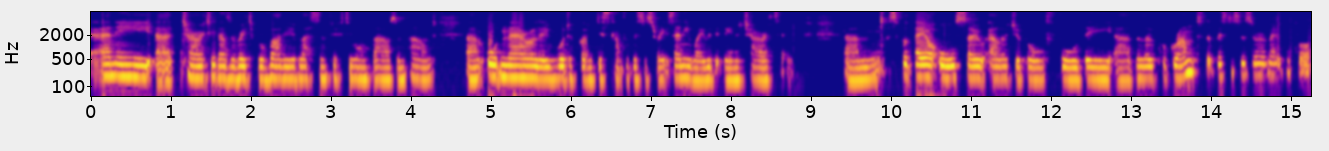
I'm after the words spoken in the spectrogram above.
any uh, charity that has a rateable value of less than fifty one thousand um, pound ordinarily would have got a discount for business rates anyway, with it being a charity. Um, so, but they are also eligible for the uh, the local grant that businesses are available for.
